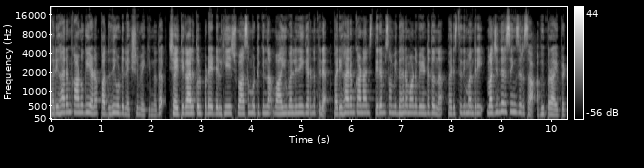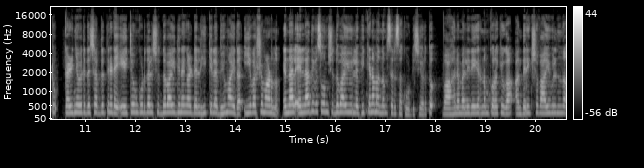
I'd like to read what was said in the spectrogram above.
പരിഹാരം കാണുകയാണ് പദ്ധതി കൊണ്ട് ലക്ഷ്യം വെക്കുന്നത്. ശൈത്യകാലത്തുൾപ്പെടെ ഡൽഹിയെ ശ്വാസം മുട്ടിക്കുന്ന വായു മലിനീകരണത്തിന് പരിഹാരം കാണാൻ സ്ഥിരം സംവിധാനമാണ് വേണ്ടതെന്ന് പരിസ്ഥിതി മന്ത്രി മജിന്ദർ സിംഗ് സിർസ അഭിപ്രായപ്പെട്ടു. കഴിഞ്ഞ ഒരു ദശാബ്ദത്തിനിടെ ഏറ്റവും കൂടുതൽ ശുദ്ധവായു ദിനങ്ങൾ ഡൽഹിക്ക് ലഭ്യമായത് ഈ വർഷമാണെന്നും എന്നാൽ എല്ലാ ദിവസവും ശുദ്ധവായു ലഭിക്കണമെന്നും സിർസ കൂട്ടിച്ചേർത്തു. വാഹന മലിനീകരണം കുറയ്ക്കുക അന്തരീക്ഷ വായുവിൽ നിന്ന്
